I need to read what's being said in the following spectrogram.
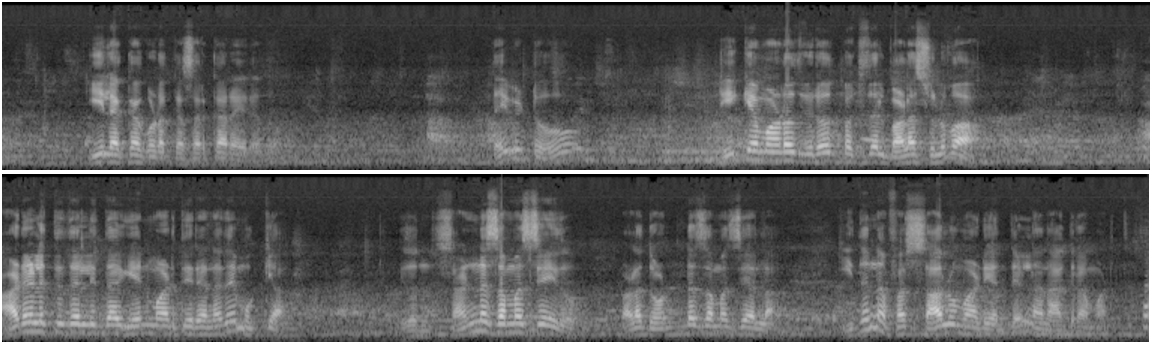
ಈ ಲೆಕ್ಕ ಕೊಡೋಕ್ಕೆ ಸರ್ಕಾರ ಇರೋದು. ದಯವಿಟ್ಟು ಟೀಕೆ ಮಾಡೋದು ವಿರೋಧ ಪಕ್ಷದಲ್ಲಿ ಭಾಳ ಸುಲಭ. ಆಡಳಿತದಲ್ಲಿದ್ದಾಗ ಏನು ಮಾಡ್ತೀರಿ ಅನ್ನೋದೇ ಮುಖ್ಯ. ಇದೊಂದು ಸಣ್ಣ ಸಮಸ್ಯೆ ಇದು ಭಾಳ ದೊಡ್ಡ ಸಮಸ್ಯೆ ಅಲ್ಲ. ಇದನ್ನು ಫಸ್ಟ್ ಸಾಲ್ವ್ ಮಾಡಿ ಅಂತೇಳಿ ನಾನು ಆಗ್ರಹ ಮಾಡ್ತೀನಿ.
